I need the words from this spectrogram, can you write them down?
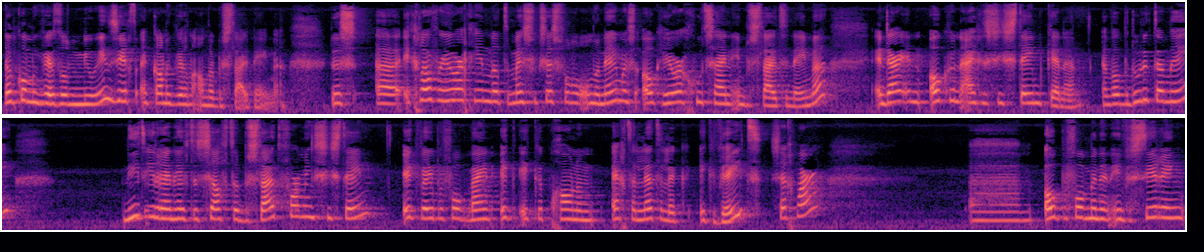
dan kom ik weer tot een nieuw inzicht en kan ik weer een ander besluit nemen. Dus uh, ik geloof er heel erg in dat de meest succesvolle ondernemers ook heel erg goed zijn in besluiten nemen. En daarin ook hun eigen systeem kennen. En wat bedoel ik daarmee? Niet iedereen heeft hetzelfde besluitvormingssysteem. Ik weet bijvoorbeeld, mijn, ik, ik heb gewoon een echt een letterlijk, ik weet, zeg maar. Uh, ook bijvoorbeeld met een investering.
